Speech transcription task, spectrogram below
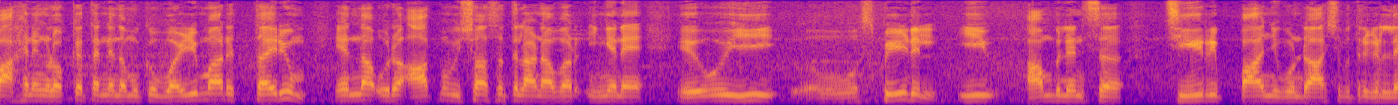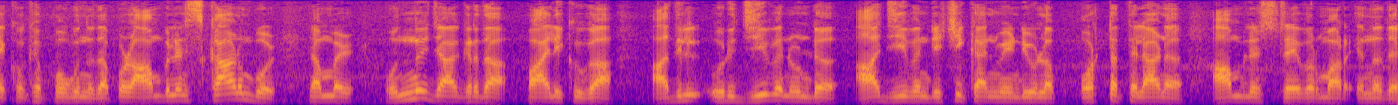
വാഹനങ്ങളൊക്കെ തന്നെ നമുക്ക് വഴിമാറി തരും എന്ന ഒരു ആത്മവിശ്വാസത്തിലാണ് അവർ ഇങ്ങനെ ഈ സ്പീഡിൽ ഈ ആംബുലൻസ് ചീറിപ്പാഞ്ഞുകൊണ്ട് ആശുപത്രികളിലേക്കൊക്കെ പോകുന്നത്. അപ്പോൾ ആംബുലൻസ് കാണുമ്പോൾ നമ്മൾ ഒന്ന് ജാഗ്രത പാലിക്കുക അതിൽ ഒരു ജീവനുണ്ട്. ആ ജീവൻ രക്ഷിക്കാൻ വേണ്ടിയുള്ള ഓട്ടത്തിലാണ് ആംബുലൻസ് ഡ്രൈവർമാർ എന്നത്.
